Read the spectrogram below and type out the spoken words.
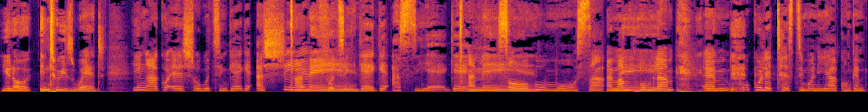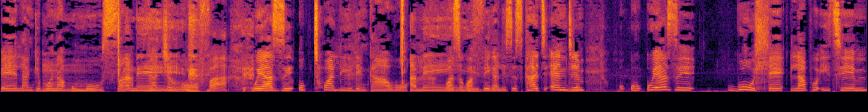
you know into his word ingakho esho ukuthi ngeke ashiye futhi ngeke asiyeke so kumusa mamphumla em kule testimony yakho ngempela ngibona mm. umusa kaJehova uyazi ukuthwalile ngawo kwaze kwafika lesisikhathi and uyazi kuhle lapho ithi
